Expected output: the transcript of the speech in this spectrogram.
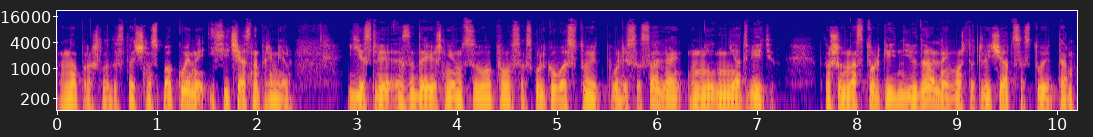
она прошла достаточно спокойно. И сейчас, например, если задаешь немцу вопрос, а сколько у вас стоит полис ОСАГО, он не, не ответит. Потому что он настолько индивидуальный, может отличаться, стоит там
